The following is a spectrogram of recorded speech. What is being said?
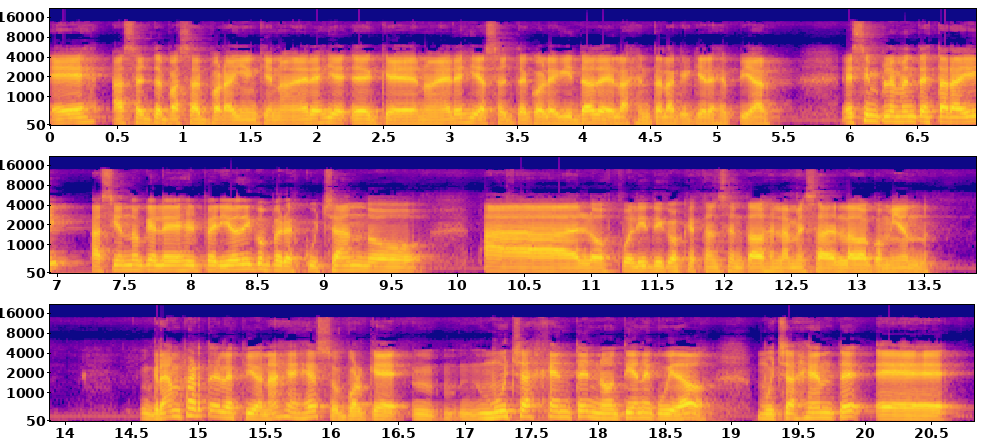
Es hacerte pasar por alguien que no, eres y, eh, que no eres y hacerte coleguita de la gente a la que quieres espiar. Es simplemente estar ahí haciendo que lees el periódico pero escuchando a los políticos que están sentados en la mesa del lado comiendo gran parte del espionaje es eso, porque mucha gente no tiene cuidado. Mucha gente eh,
